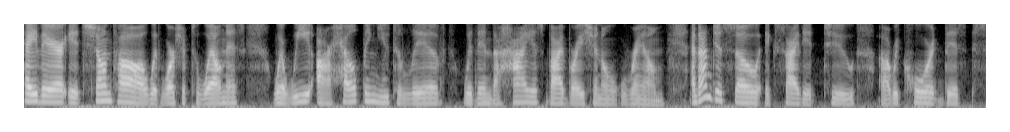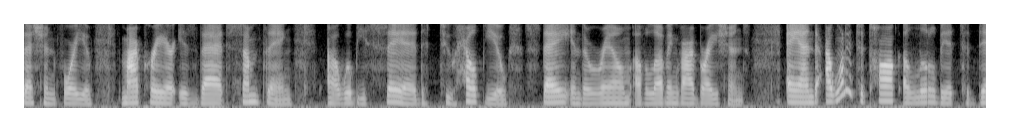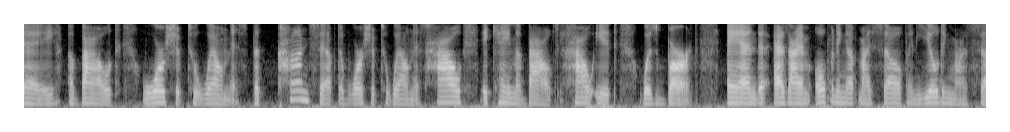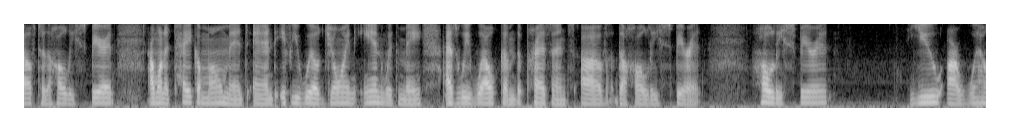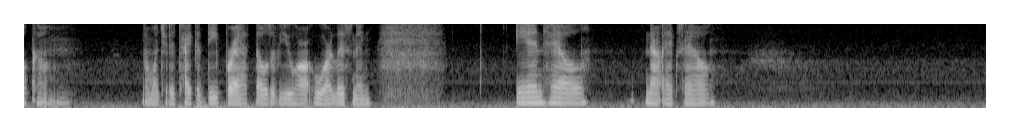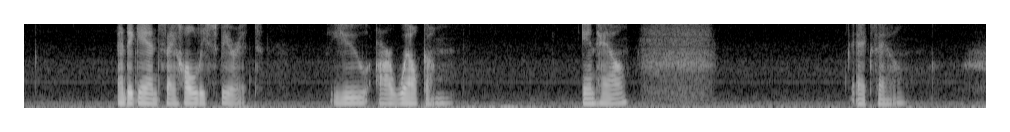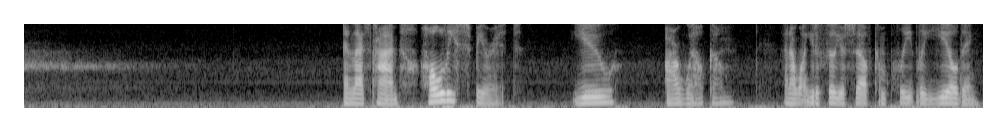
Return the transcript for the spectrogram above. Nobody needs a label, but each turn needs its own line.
Hey there, it's Chantal with Worship to Wellness, where we are helping you to live within the highest vibrational realm. And I'm just so excited to uh, record this session for you. My prayer is that something uh, will be said to help you stay in the realm of loving vibrations. And I wanted to talk a little bit today about worship to wellness, the concept of worship to wellness, how it came about, how it was birthed. And as I am opening up myself and yielding myself to the Holy Spirit, I want to take a moment and, if you will, join in with me as we welcome the presence of the Holy Spirit. Holy Spirit, you are welcome. I want you to take a deep breath, those of you who are, who are listening. Inhale, now exhale. And again, say, Holy Spirit, you are welcome. Inhale, exhale. And last time, Holy Spirit, you are welcome. And I want you to feel yourself completely yielding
